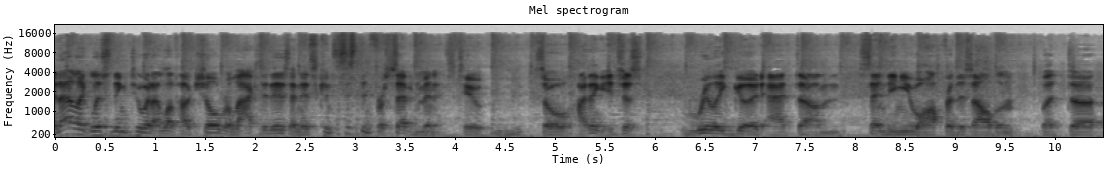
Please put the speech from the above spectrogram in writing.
And I like listening to it. I love how chill, relaxed it is, and it's consistent for seven minutes too. So I think it's just really good at um, sending you off for this album. But uh,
